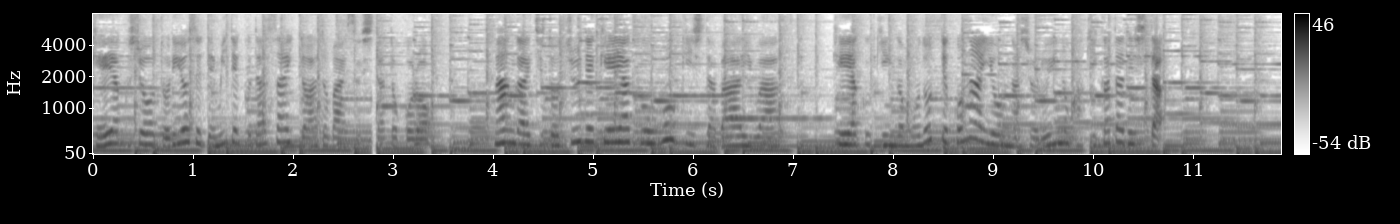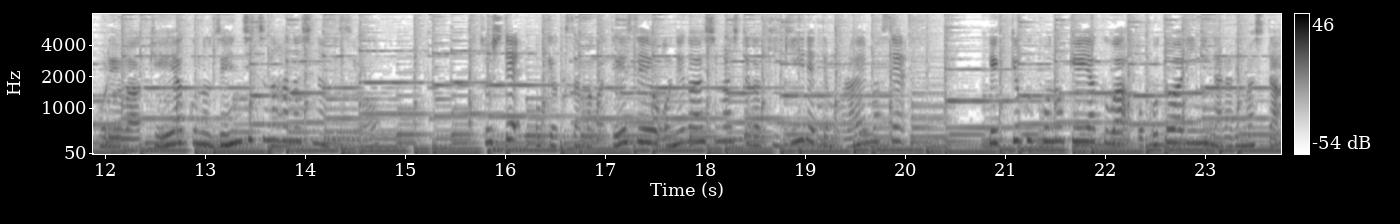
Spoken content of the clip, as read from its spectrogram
契約書を取り寄せてみてくださいとアドバイスしたところ万が一途中で契約を放棄した場合は契約金が戻ってこないような書類の書き方でした。これは契約の前日の話なんですよ。そしてお客様が訂正をお願いしましたが聞き入れてもらえません。結局この契約はお断りになられました。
